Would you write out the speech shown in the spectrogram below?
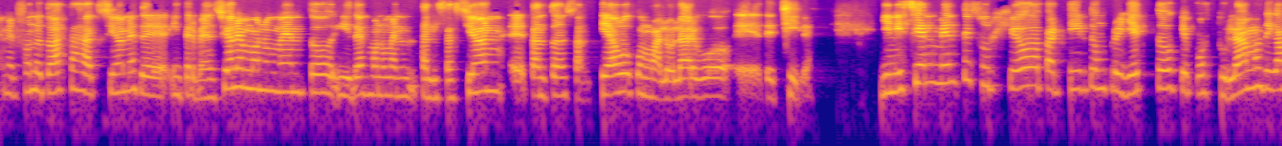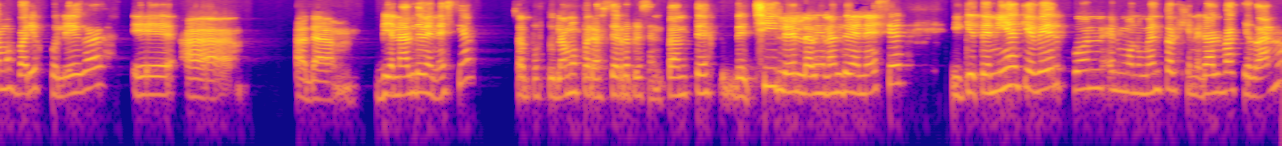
en el fondo todas estas acciones de intervención en monumentos y desmonumentalización, eh, tanto en Santiago como a lo largo eh, de Chile. Y inicialmente surgió a partir de un proyecto que postulamos, digamos, varios colegas eh, a, a, la Bienal de Venecia. O sea, postulamos para ser representantes de Chile en la Bienal de Venecia y que tenía que ver con el monumento al general Baquedano,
